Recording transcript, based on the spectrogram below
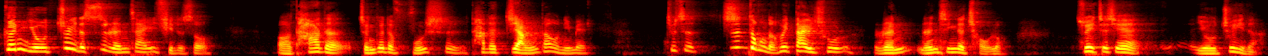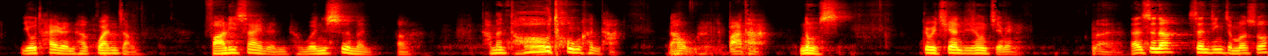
跟有罪的世人在一起的时候，哦，他的整个的服饰、他的讲道里面，就是自动的会带出人人心的丑陋。所以这些有罪的犹太人和官长。法利赛人、文士们啊，他们都痛恨他，然后把他弄死。各位亲爱的弟兄姐妹，嗯，但是呢，圣经怎么说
